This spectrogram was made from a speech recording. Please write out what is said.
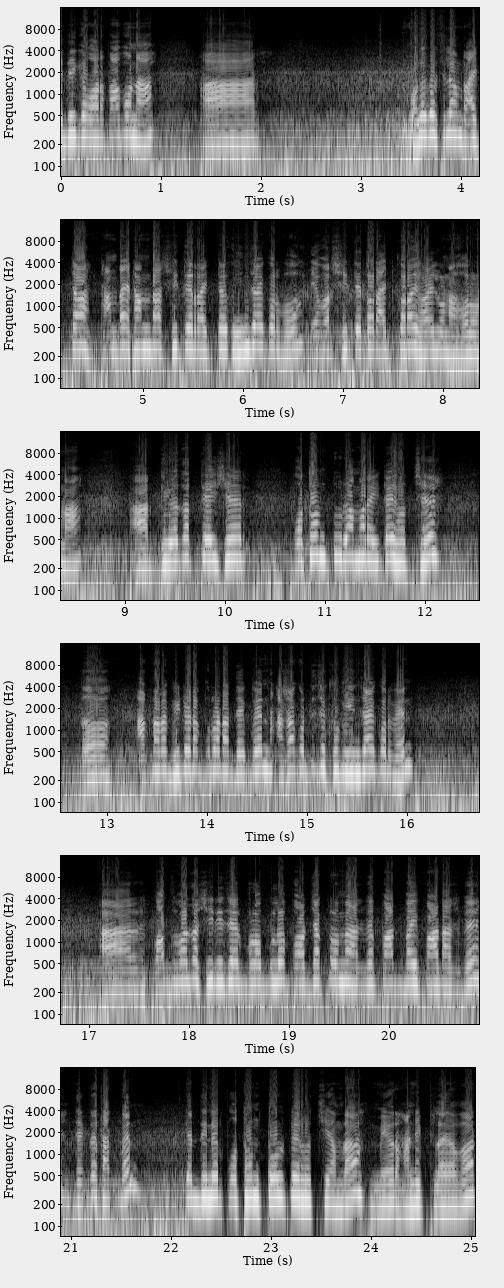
এদিকে আর পাবো না। আর মনে করছিলাম রাইডটা ঠান্ডায় ঠান্ডা, শীতের রাইডটা এনজয় করব। এবার শীতে তো রাইড করাই হইল না, হলো না। আর দুই হাজার তেইশের প্রথম ট্যুর আমার এইটাই হচ্ছে। তো আপনারা ভিডিওটা পুরোটা দেখবেন। আশা করতেছি খুব এনজয় করবেন। আর কক্সবাজার সিরিজের ব্লগগুলো পর্যায়ক্রমে আসবে, পার্ট বাই পার্ট আসবে। দেখতে থাকবেন। আজকের দিনের প্রথম টোল পের হচ্ছি আমরা, মেয়র হানিফ ফ্লাইওভার।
